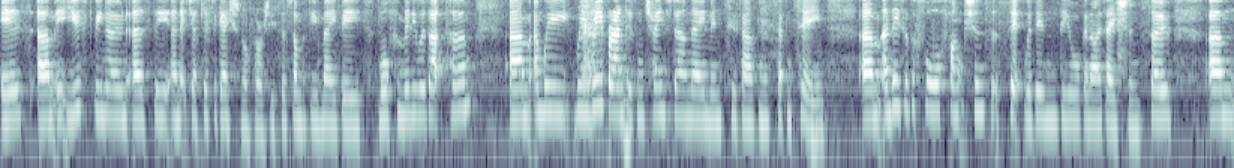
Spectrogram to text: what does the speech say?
is, um, it used to be known as the NHS Litigation Authority, so some of you may be more familiar with that term. Um, and we, we rebranded and changed our name in 2017. Um, and these are the four functions that sit within the organisation. So um,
